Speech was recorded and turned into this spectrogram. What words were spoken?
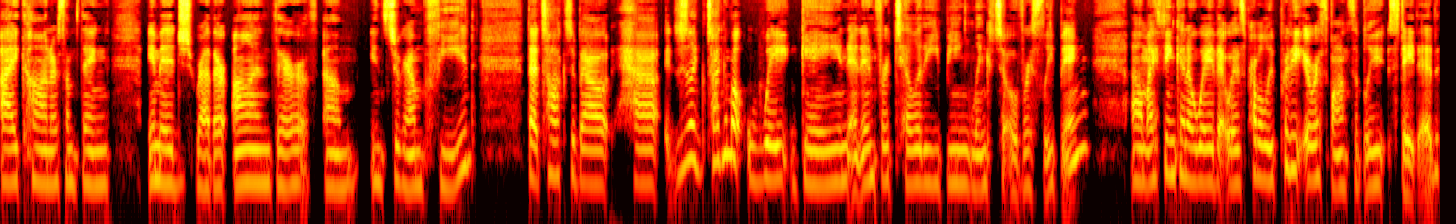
icon or something, image rather, on their um, Instagram feed that talked about how, just like talking about weight gain and infertility being linked to oversleeping. Um, I think in a way that was probably pretty irresponsibly stated.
